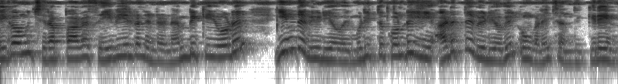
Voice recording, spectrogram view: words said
மிகவும் சிறப்பாக செய்வீர்கள் என்ற நம்பிக்கையோடு இந்த வீடியோவை முடித்துக்கொண்டு இனி அடுத்த வீடியோவில் உங்களை சந்திக்கிறேன்.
